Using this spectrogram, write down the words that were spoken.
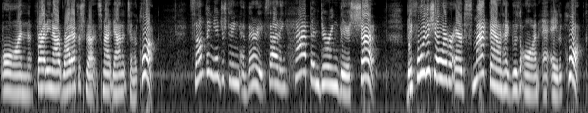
on Friday night right after SmackDown at 10 o'clock. Something interesting and very exciting happened during this show. Before the show ever aired, SmackDown had was on at 8 o'clock.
